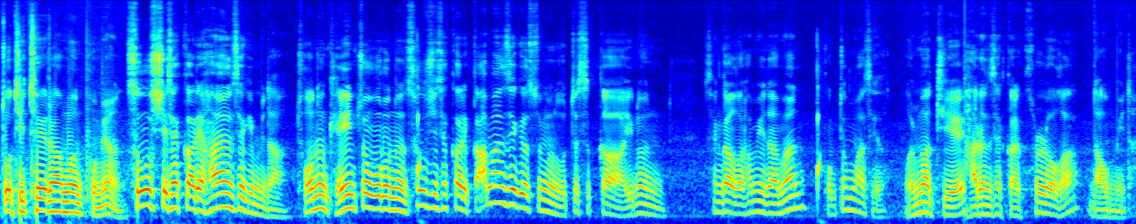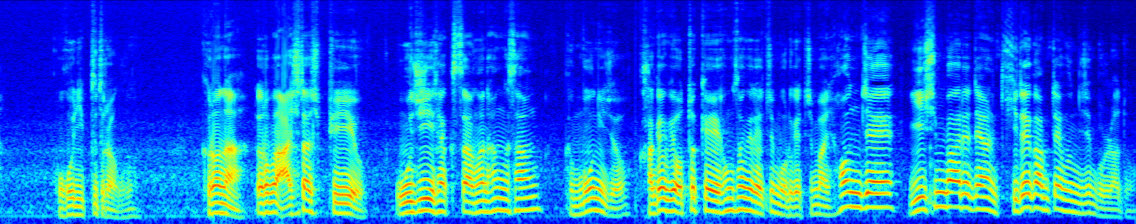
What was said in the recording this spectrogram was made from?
또 디테일을 한번 보면 Swoosh 색깔이 하얀색입니다. 저는 개인적으로는 Swoosh 색깔이 까만색이었으면 어땠을까 이런 생각을 합니다만 걱정 마세요. 얼마 뒤에 다른 색깔 컬러가 나옵니다. 그건 이쁘더라고요 그러나 여러분 아시다시피 OG 색상은 항상 근본이죠. 가격이 어떻게 형성이 될지 모르겠지만 현재 이 신발에 대한 기대감 때문인지 몰라도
